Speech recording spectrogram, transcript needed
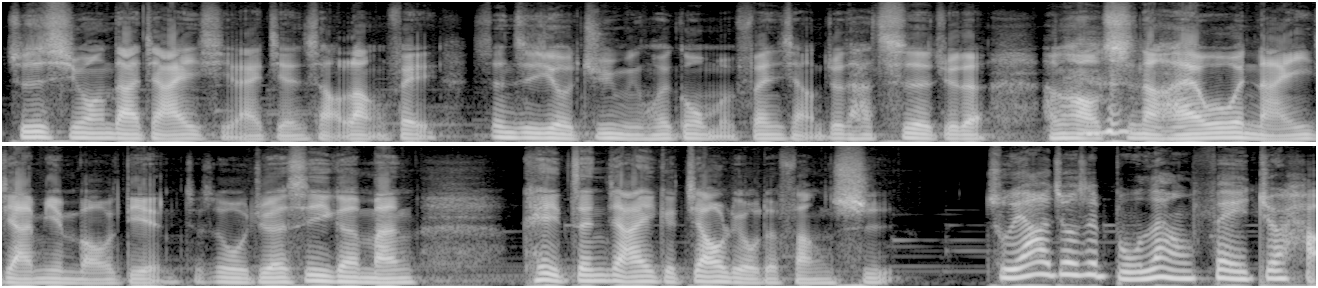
就是希望大家一起来减少浪费。甚至也有居民会跟我们分享，就他吃了觉得很好吃呢，还会问哪一家面包店。就是我觉得是一个蛮可以增加一个交流的方式。主要就是不浪费就好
